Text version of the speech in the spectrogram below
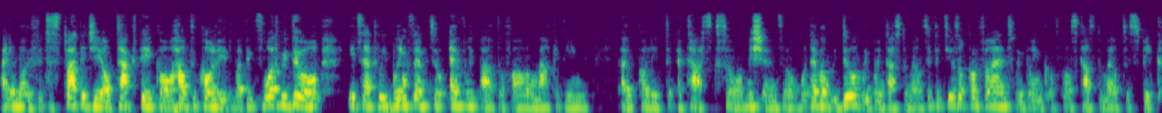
I don't know if it's a strategy or tactic or how to call it, but it's what we do. It's that we bring them to every part of our marketing I call it uh, tasks or missions or whatever we do, we bring customers. If it's user conference, we bring, of course, customer to speak.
